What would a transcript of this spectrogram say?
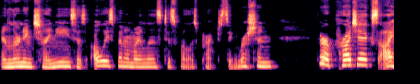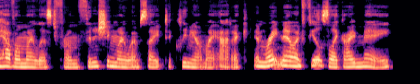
and learning Chinese has always been on my list, as well as practicing Russian. There are projects I have on my list from finishing my website to cleaning out my attic, and right now it feels like I may,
